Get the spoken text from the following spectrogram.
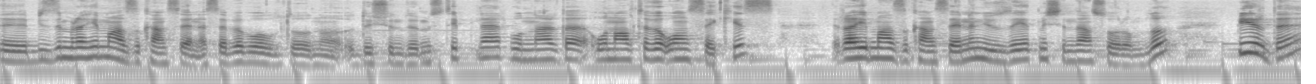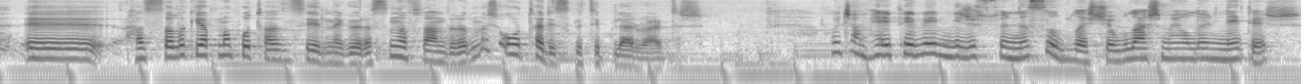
e, bizim rahim ağzı kanserine sebep olduğunu düşündüğümüz tipler. Bunlar da 16 ve 18 rahim ağzı kanserinin %70'inden sorumlu. Bir de e, hastalık yapma potansiyeline göre sınıflandırılmış orta riskli tipler vardır. Hocam HPV virüsü nasıl bulaşıyor? Bulaşma yolları nedir?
